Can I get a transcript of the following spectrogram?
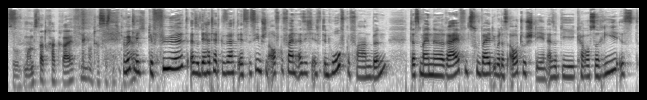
so Monstertruck-Reifen und hast das nicht gemerkt? Wirklich gefühlt, also der hat halt gesagt, es ist ihm schon aufgefallen, als ich auf den Hof gefahren bin, dass meine Reifen zu weit über das Auto stehen. Also die Karosserie ist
